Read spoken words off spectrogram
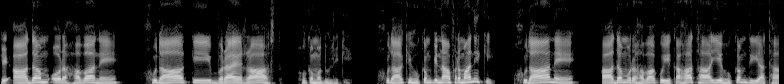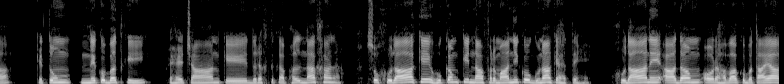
کہ آدم اور ہوا نے خدا کی برائے راست حکم عدولی کی۔ خدا کے حکم کی نافرمانی کی۔ خدا نے آدم اور ہوا کو یہ کہا تھا، یہ حکم دیا تھا کہ تم نکوبت کی پہچان کے درخت کا پھل نہ کھانا۔ سو خدا کے حکم کی نافرمانی کو گناہ کہتے ہیں۔ خدا نے آدم اور ہوا کو بتایا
